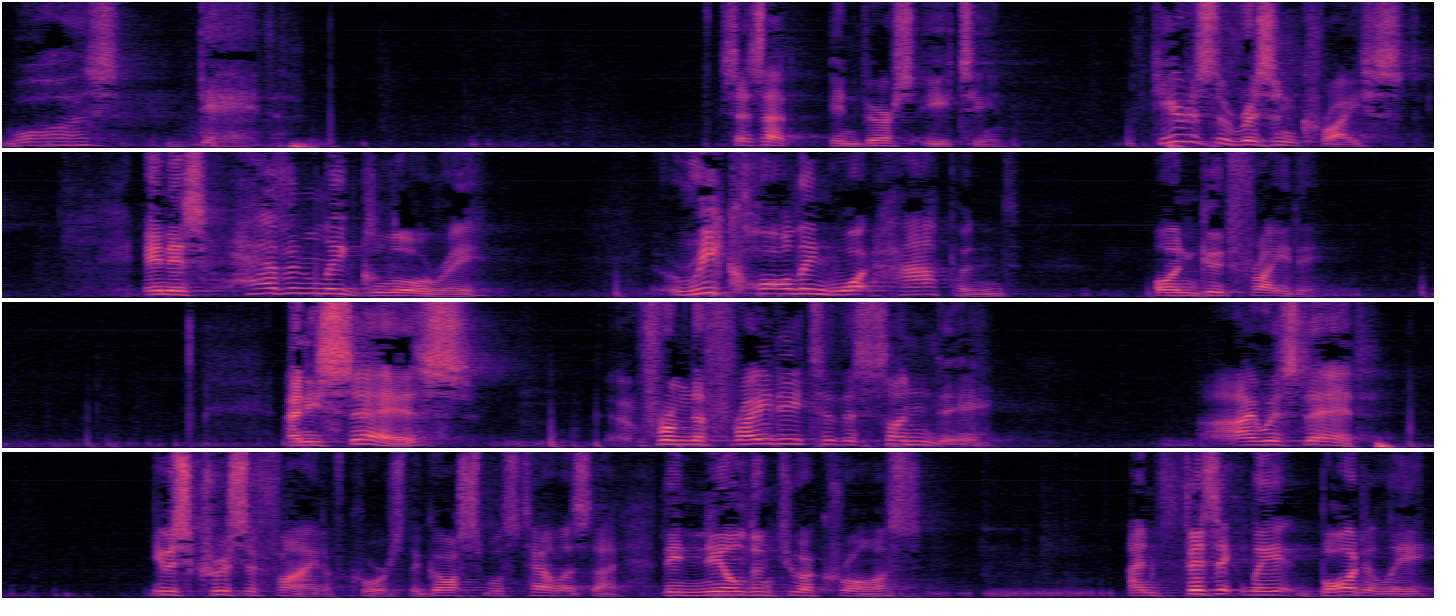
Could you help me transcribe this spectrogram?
was dead. He says that in verse 18. Here is the risen Christ in his heavenly glory, recalling what happened on Good Friday. And he says, From the Friday to the Sunday, I was dead. He was crucified, of course. The Gospels tell us that. They nailed him to a cross, and physically, bodily,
